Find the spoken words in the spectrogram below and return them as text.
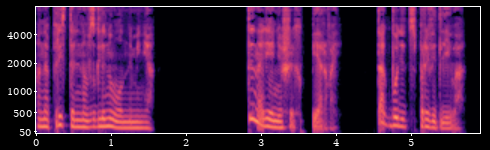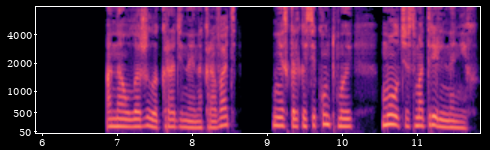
Она пристально взглянула на меня. «Ты наденешь их первой. Так будет справедливо». Она уложила краденое на кровать. Несколько секунд мы молча смотрели на них.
